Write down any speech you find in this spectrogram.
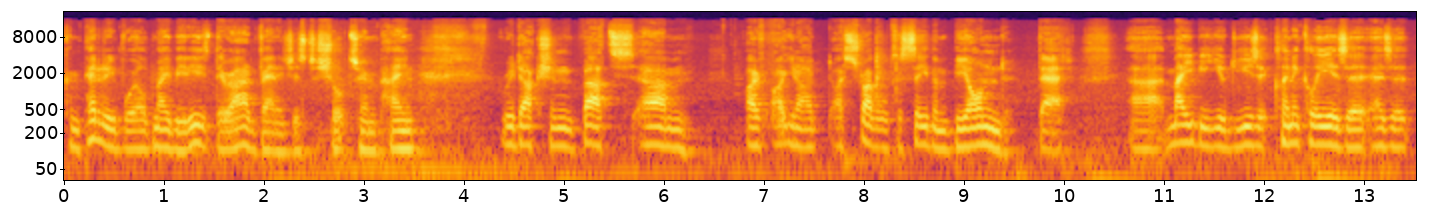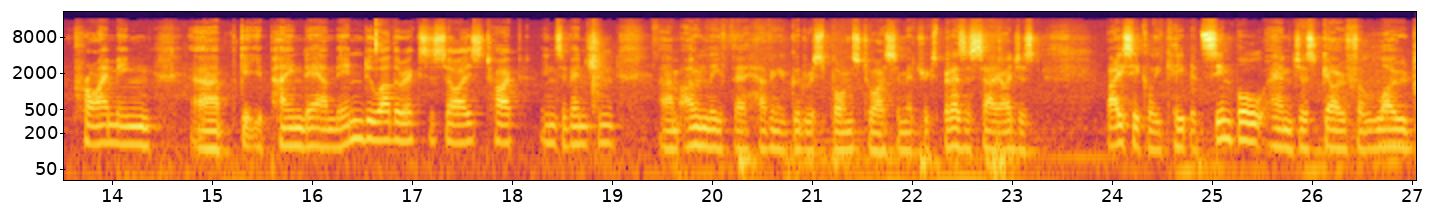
competitive world, maybe it is. There are advantages to short-term pain reduction, but um, I, you know, I, I, struggle to see them beyond that. Uh, maybe you'd use it clinically as a as a priming, uh, get your pain down, then do other exercise type intervention. Um, only if they're having a good response to isometrics. But as I say, I just basically keep it simple and just go for load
